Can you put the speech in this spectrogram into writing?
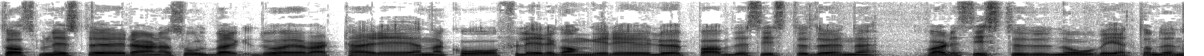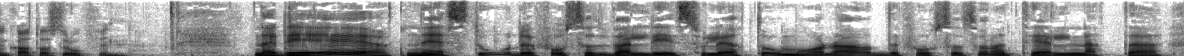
Statsminister Erna Solberg, du har jo vært her i NRK flere ganger i løpet av det siste døgnet. Hva er det siste du nå vet om denne katastrofen? Nei, Det er at den er stor. Det er fortsatt veldig isolerte områder. Det er fortsatt sånn at telenettet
